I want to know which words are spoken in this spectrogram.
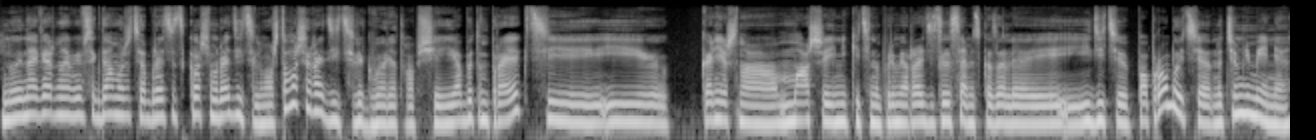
Ну и, наверное, вы всегда можете обратиться к вашим родителям. А что ваши родители говорят вообще и об этом проекте, и Конечно, Маша и Никите, например, родители сами сказали, идите попробуйте, но тем не менее,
